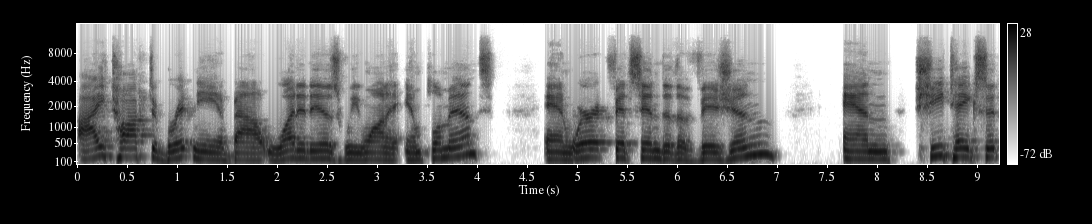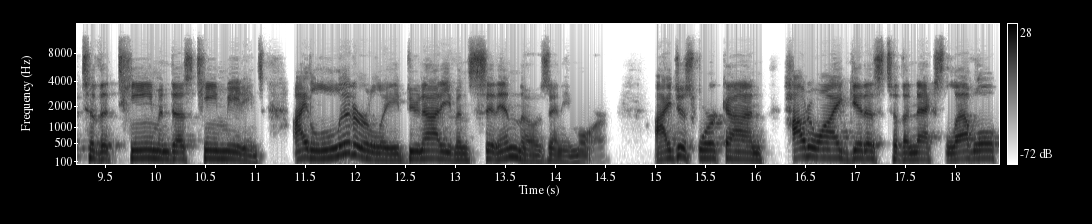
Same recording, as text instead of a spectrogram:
I talked to Brittany about what it is we want to implement and where it fits into the vision. And she takes it to the team and does team meetings. I literally do not even sit in those anymore. I just work on how do I get us to the next level?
